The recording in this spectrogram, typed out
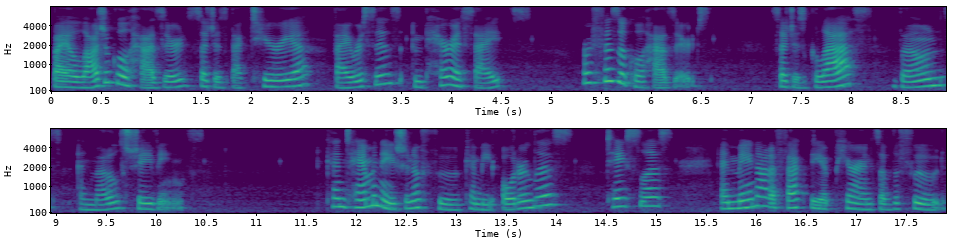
biological hazards such as bacteria, viruses, and parasites, or physical hazards such as glass, bones, and metal shavings. Contamination of food can be odorless, tasteless, and may not affect the appearance of the food.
